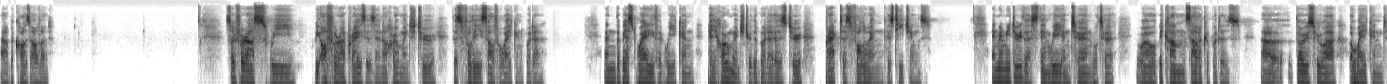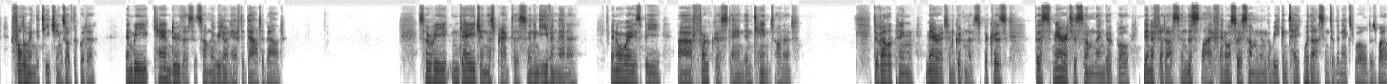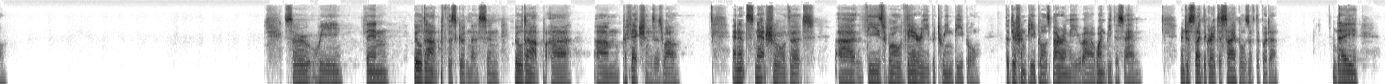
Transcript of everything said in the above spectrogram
uh, because of it. So for us, we we offer our praises and our homage to this fully self-awakened Buddha. And the best way that we can pay homage to the Buddha is to practice following his teachings. And when we do this, then we in turn will, ter- will become Savaka Buddhas, uh, those who are awakened following the teachings of the Buddha. And we can do this, it's something we don't have to doubt about. So we engage in this practice in an even manner and always be uh, focused and intent on it. Developing merit and goodness because this merit is something that will benefit us in this life and also something that we can take with us into the next world as well. So we then build up this goodness and build up uh, um, perfections as well. And it's natural that uh, these will vary between people. The different people's barami uh, won't be the same. And just like the great disciples of the Buddha, they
